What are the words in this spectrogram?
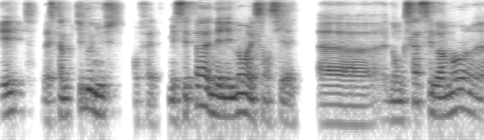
est, ben, c'est un petit bonus, en fait, mais c'est pas un élément essentiel. Euh, donc ça, c'est vraiment, euh,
